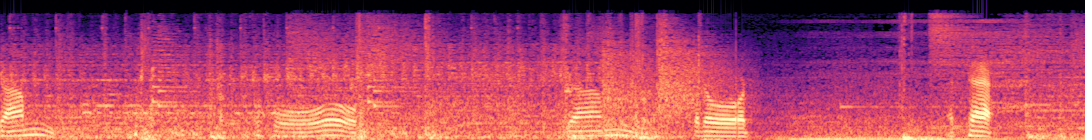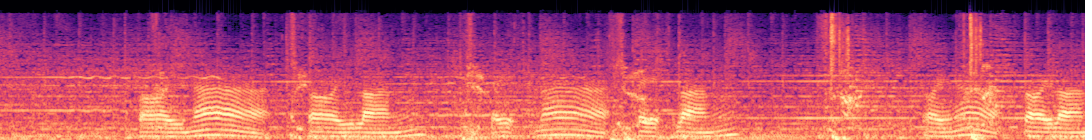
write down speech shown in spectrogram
จัมป์โอ้โห จัมกระโดด attack ต่อยหน้า ต่อยหลัง เตะหน้า เตะหลัง ต่อยหน้า ต่อยหลัง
